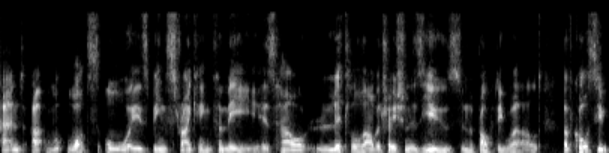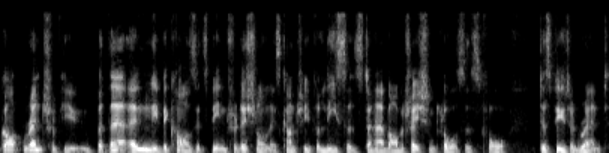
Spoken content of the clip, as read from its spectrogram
and uh, what's always been striking for me is how little arbitration is used in the property world. Of course, you've got rent review, but they're only because it's been traditional in this country for leases to have arbitration clauses for disputed rent.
